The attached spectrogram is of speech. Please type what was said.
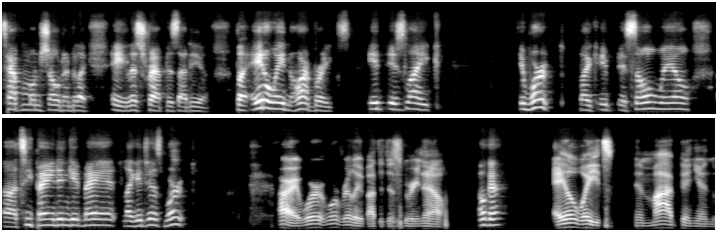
tap them on the shoulder and be like, hey, let's scrap this idea. But 808 and Heartbreaks, it is like it worked. Like it, it sold well. Uh T Pain didn't get mad. Like it just worked. All right, we're we're really about to disagree now. Okay. 808, in my opinion,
